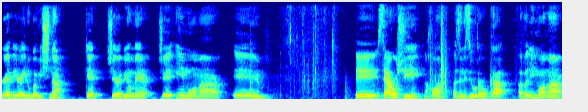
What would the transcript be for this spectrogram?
רבי ראינו במשנה, כן? שרבי אומר שאם הוא אמר אה, אה, שיער ראשי, נכון? אז זה נזירות ארוכה, אבל אם הוא אמר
